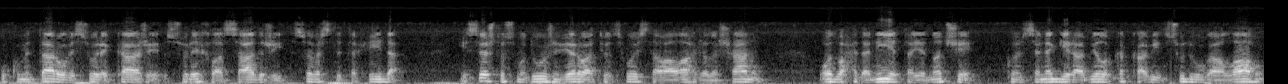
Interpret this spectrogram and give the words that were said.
u komentaru ove sure kaže surehla sadrži sve vrste tahida i sve što smo dužni vjerovati od svojstava Allah Želešanu, od vahadanijeta jednoće kojom se negira bilo kakav vid sudruga Allahu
